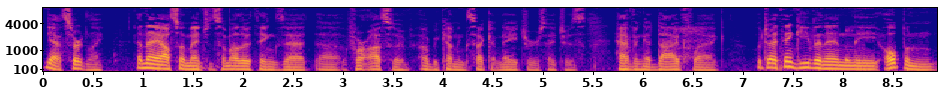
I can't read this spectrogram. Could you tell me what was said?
Yeah, certainly. And they also mentioned some other things that uh, for us are, are becoming second nature, such as having a dive flag, which I think even in the open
